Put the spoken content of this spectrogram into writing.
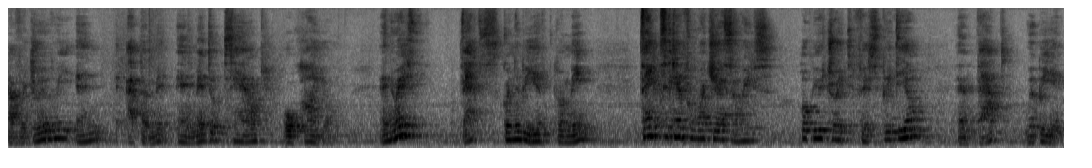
at a Drury Inn at the mid in Middletown, Ohio. Anyways, that's gonna be it for me. Thanks again for watching as always. Hope you enjoyed this video, and that will be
